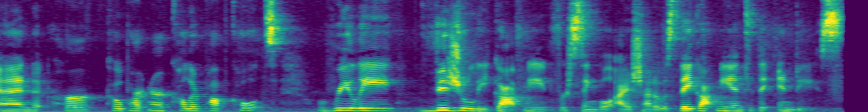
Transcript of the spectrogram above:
and her co partner ColourPop Cults really visually got me for single eyeshadows. They got me into the indies.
